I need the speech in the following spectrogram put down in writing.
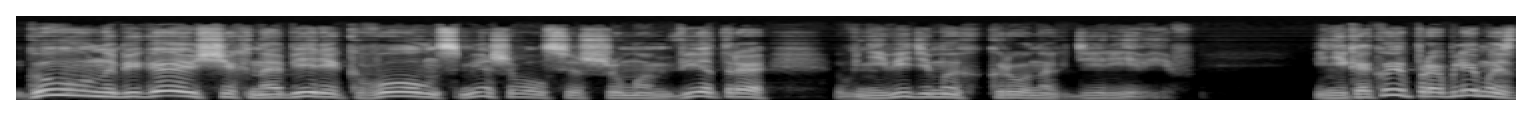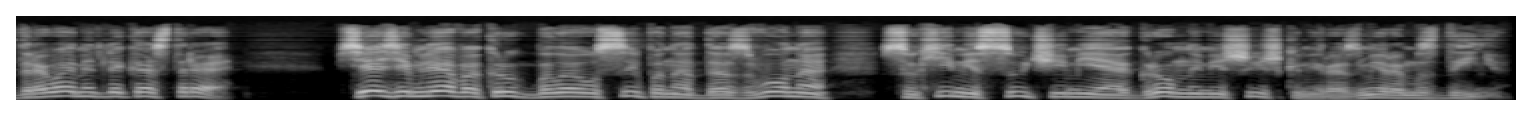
Гул набегающих на берег волн смешивался с шумом ветра в невидимых кронах деревьев. И никакой проблемы с дровами для костра. Вся земля вокруг была усыпана до звона сухими сучьями и огромными шишками размером с дыню.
